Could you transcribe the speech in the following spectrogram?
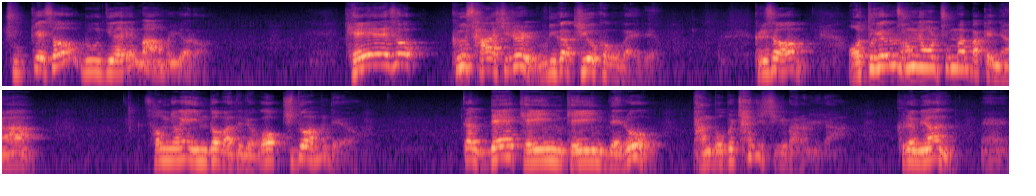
주께서 루디아의 마음을 열어. 계속 그 사실을 우리가 기억하고 가야 돼요. 그래서 어떻게 그럼 성령을 충만 받겠냐? 성령의 인도 받으려고 기도하면 돼요. 그러니까 내 개인 개인대로 방법을 찾으시기 바랍니다. 그러면 예,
